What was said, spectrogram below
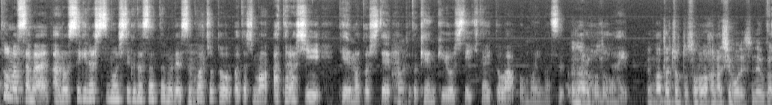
トーマスさんが、あの、素敵な質問をしてくださったので、そこはちょっと私も新しいテーマとして、ちょはいっと研究をしていきたいとは思います。なるほど。はい。またちょっとその話もですね、伺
